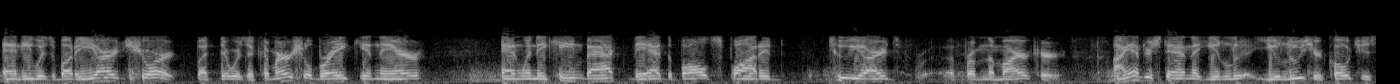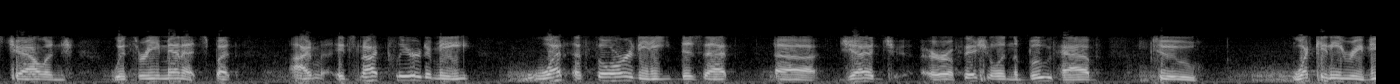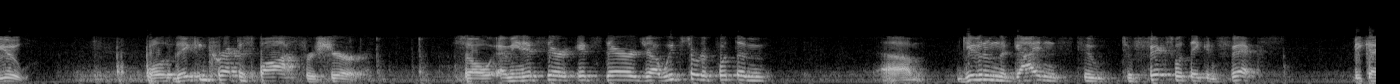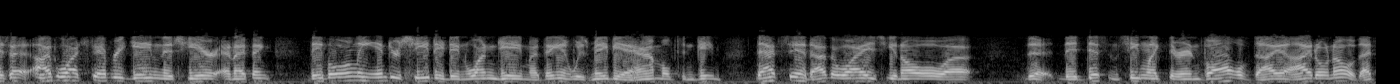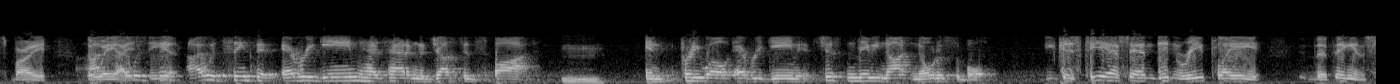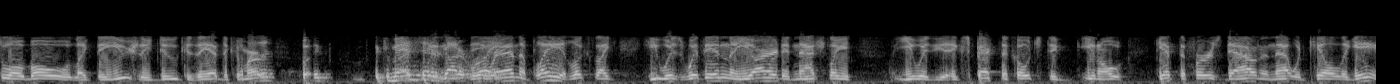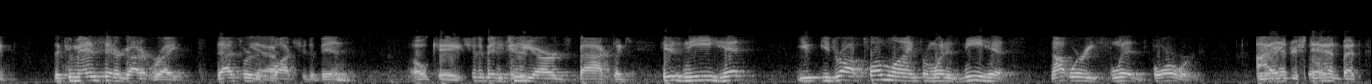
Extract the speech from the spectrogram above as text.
and he was about a yard short. But there was a commercial break in there, and when they came back, they had the ball spotted two yards fr- from the marker. I understand that you lo- you lose your coach's challenge with three minutes, but I'm it's not clear to me what authority does that uh, judge or official in the booth have to what can he review? Well, they can correct a spot for sure. So, I mean, it's their it's their job. We've sort of put them, um, given them the guidance to to fix what they can fix. Because I, I've watched every game this year, and I think they've only interceded in one game. I think it was maybe a Hamilton game. That's it. Otherwise, you know, uh, the it doesn't seem like they're involved. I I don't know. That's my the way I, would see think, it. I would think that every game has had an adjusted spot Mm-hmm. in pretty well every game. It's just maybe not noticeable. Because TSN didn't replay the thing in slow mo like they usually do because they had the commercial. The, the, the command center got it right. ran the play. It looks like he was within the yard, and naturally, you would expect the coach to, you know, get the first down, and that would kill the game. The command center got it right. That's where Yeah. the spot should have been. Okay, Should have been two yards back. Like his knee hit. You you draw a plumb line from when his knee hits, not where he slid forward. I Right, understand, but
